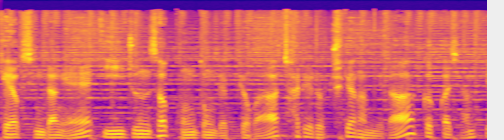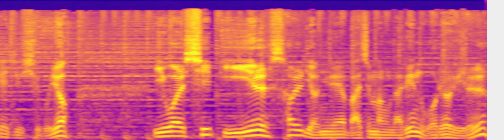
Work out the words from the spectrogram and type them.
개혁신당의 이준석 공동대표가 차례로 출연합니다. 끝까지 함께 해 주시고요. 2월 12일 설 연휴의 마지막 날인 월요일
